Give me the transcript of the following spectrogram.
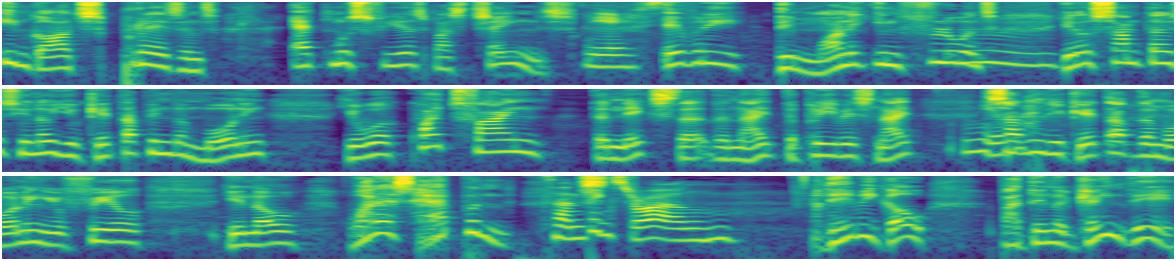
in God's presence, atmospheres must change. Yes. Every demonic influence. Mm. You know, sometimes, you know, you get up in the morning, you were quite fine the next, uh, the night, the previous night. You Suddenly you get up in the morning, you feel, you know, what has happened? Something's wrong. There we go. But then again, there,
